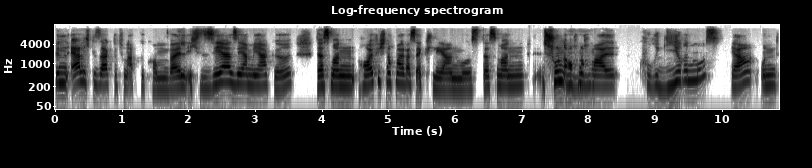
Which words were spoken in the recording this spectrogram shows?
bin ehrlich gesagt davon abgekommen, weil ich sehr, sehr merke, dass man häufig noch mal was erklären muss, dass man schon auch mhm. noch mal korrigieren muss. Ja, und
